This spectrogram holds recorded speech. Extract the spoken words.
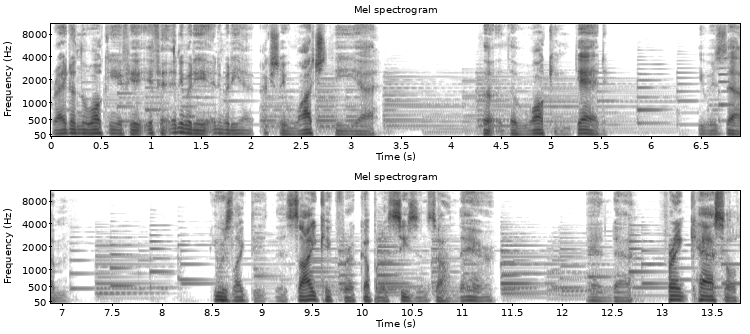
right? On The Walking. If you if anybody anybody actually watched the uh, the the Walking Dead, he was um he was like the, the sidekick for a couple of seasons on there, and uh, Frank Castle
